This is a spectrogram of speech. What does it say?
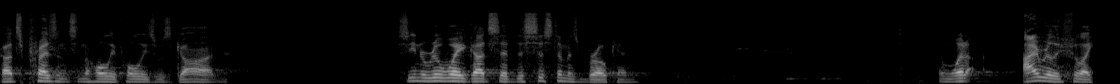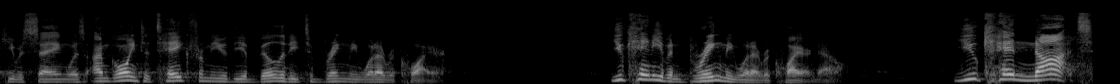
God's presence in the Holy of Holies was gone. See, in a real way, God said, This system is broken. And what I really feel like he was saying was, I'm going to take from you the ability to bring me what I require. You can't even bring me what I require now. You cannot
